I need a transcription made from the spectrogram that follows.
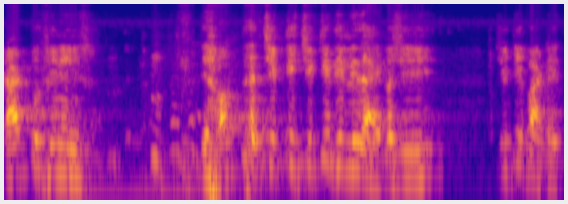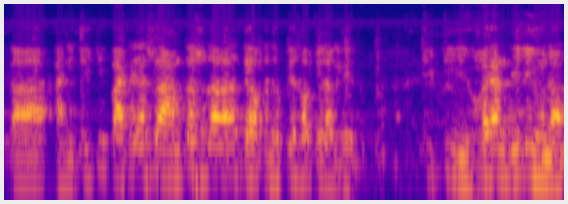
टॅट टू फिनिश ते फक्त चिठ्ठी चिठ्ठी दिली जाय कशी? चिठी पाठयत का? आणि चिठी पाठयल्याशिवाय आमका सुद्धा तेव्हा धपके खावचे लागले चिठ्ठी हरान दिली होणार.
